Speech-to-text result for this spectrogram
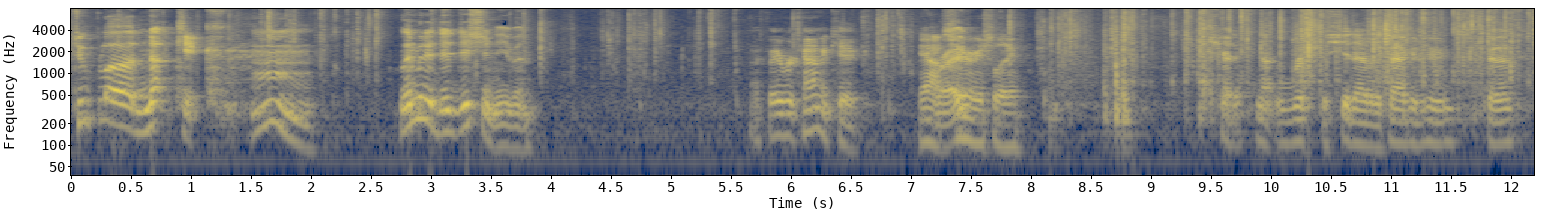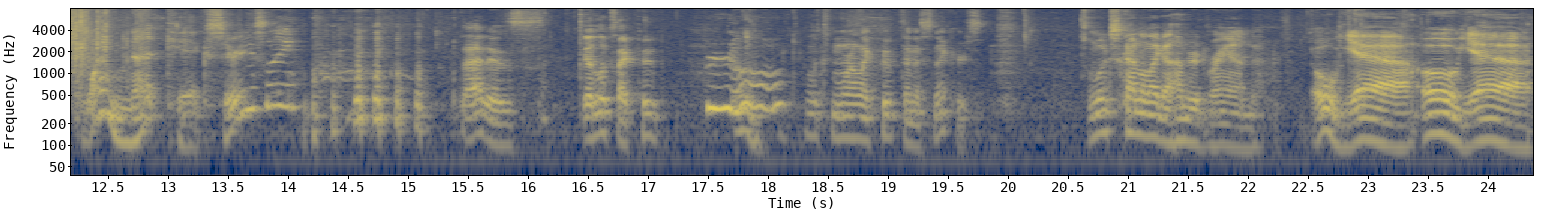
Tupla Nut Kick. Mmm. Limited edition even. My favorite kind of kick. Yeah, Right? seriously. Try to not rip the shit out of the package here, because Why nut kick? Seriously? That is. It looks like poop. It looks more like poop than a Snickers. looks kind of like a hundred grand. Oh yeah. Oh yeah.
